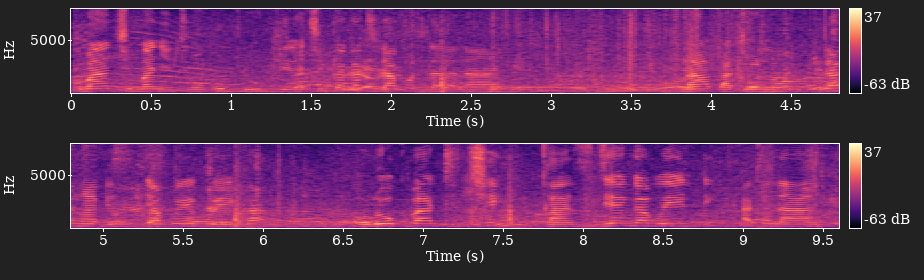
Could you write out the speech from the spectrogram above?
Kuba nkimanyi nti okudduukira kikkakatirako ddala nange. N'akatono era ngambe sijja kwekweka olw'okuba nti ki? Kanzijenga bwendi ate nange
